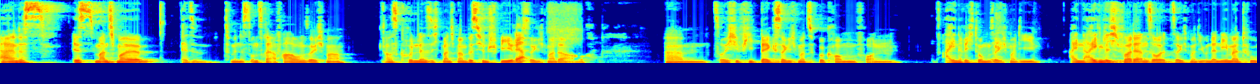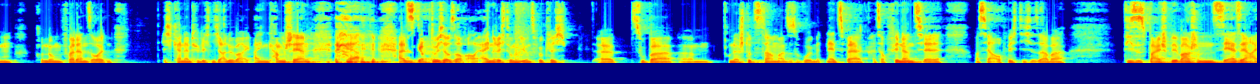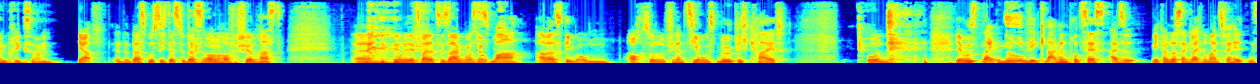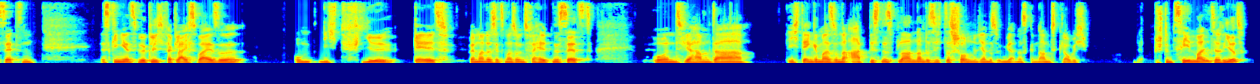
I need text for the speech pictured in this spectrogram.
ja, das ist manchmal, also zumindest unsere Erfahrung, sage ich mal, aus Gründersicht manchmal ein bisschen schwierig, ja. sage ich mal, da auch ähm, solche Feedbacks, sage ich mal, zu bekommen von Einrichtungen, sage ich mal, die einen eigentlich fördern sollten, sage ich mal, die Unternehmertum, Gründungen fördern sollten. Ich kann natürlich nicht alle über einen Kamm scheren. Ja. Also es gab durchaus auch Einrichtungen, die uns wirklich äh, super ähm, unterstützt haben, also sowohl mit Netzwerk als auch finanziell, was ja auch wichtig ist. Aber dieses Beispiel war schon sehr, sehr einprägsam. Ja, also das wusste ich, dass du das also, auch noch auf dem Schirm hast. Ähm, ohne jetzt weiter zu sagen, was es war. Aber es ging um auch so eine Finanzierungsmöglichkeit. Und wir mussten einen genau. ewig langen Prozess, also wir können das dann gleich nochmal ins Verhältnis setzen. Es ging jetzt wirklich vergleichsweise um nicht viel Geld, wenn man das jetzt mal so ins Verhältnis setzt. Und wir haben da, ich denke mal, so eine Art Businessplan nannte sich das schon. Und die haben das irgendwie anders genannt, glaube ich, bestimmt zehnmal iteriert.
